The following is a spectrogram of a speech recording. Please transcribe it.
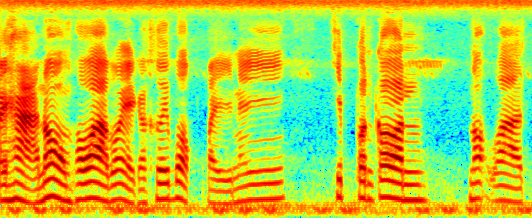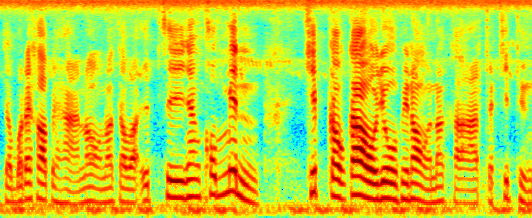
ไปหาน้อง เพราะว่าพ่อเอกก็เคยบอกไปในคลิปก่อนๆเนาะว่าจะบ่ได้เข้าไปหาน้องเนาะแต่ว่า FC ยังคอมเมนต์คลิปเก่าๆอยู่พี่น้องเนาะก็อาจจะคิดถึง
